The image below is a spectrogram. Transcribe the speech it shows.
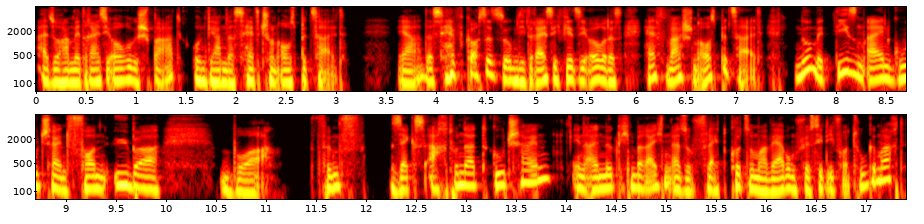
Also haben wir 30 Euro gespart und wir haben das Heft schon ausbezahlt. Ja, das Heft kostet so um die 30, 40 Euro. Das Heft war schon ausbezahlt. Nur mit diesem einen Gutschein von über, boah, 5, 6, 800 Gutscheinen in allen möglichen Bereichen. Also vielleicht kurz nochmal Werbung für City 42 gemacht.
